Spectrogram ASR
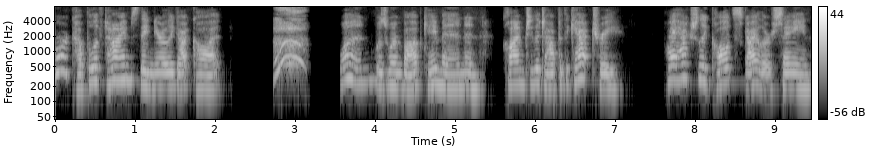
were a couple of times they nearly got caught. One was when Bob came in and climbed to the top of the cat tree. I actually called Skylar saying,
